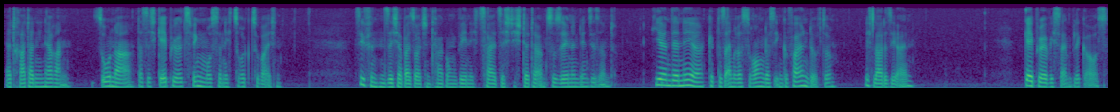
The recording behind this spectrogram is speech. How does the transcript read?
Er trat an ihn heran, so nah, dass sich Gabriel zwingen musste, nicht zurückzuweichen. Sie finden sicher bei solchen Tagungen wenig Zeit, sich die Städte anzusehen, in denen Sie sind. Hier in der Nähe gibt es ein Restaurant, das Ihnen gefallen dürfte. Ich lade Sie ein. Gabriel wich seinen Blick aus.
